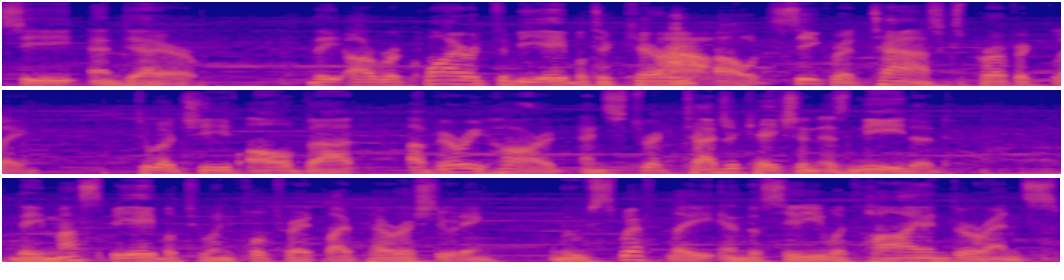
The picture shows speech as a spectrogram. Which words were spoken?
sea and air. They are required to be able to carry Wow. out secret tasks perfectly. To achieve all that, a very hard and strict education is needed. They must be able to infiltrate by parachuting, move swiftly in the sea with high endurance,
